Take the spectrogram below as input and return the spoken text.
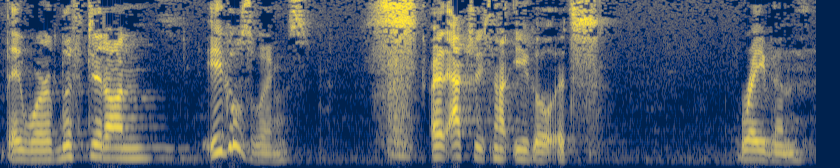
They were lifted on eagle's wings. And actually, it's not eagle; it's raven.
